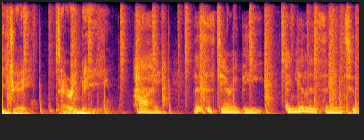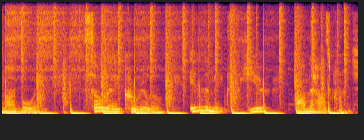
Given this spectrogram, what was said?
DJ Terri B. Hi, this is Terri B, and you're listening to my boy, Soleil Carrillo, in the mix here on the House Crunch.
